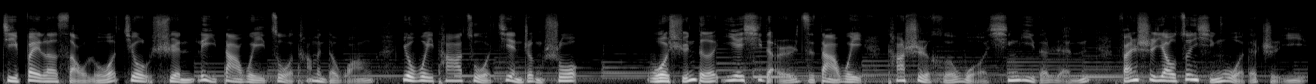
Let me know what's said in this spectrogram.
既废了扫罗，就选立大卫做他们的王，又为他做见证说：“我寻得耶西的儿子大卫，他是合我心意的人，凡事要遵行我的旨意。”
